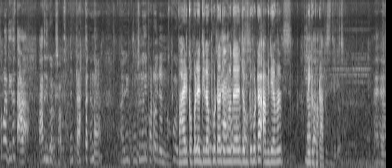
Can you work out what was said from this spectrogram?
তোমার দিদা তাড়া তাড়াতাড়ি করবে সব তাড়া না আমি তুলছি নাকি ফটোর জন্য ভাইয়ের কপালে দিলাম ফোটা জমরুদের জমকে ফোটা আমি দিই আমার মেয়েকে ফোটা হ্যাঁ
